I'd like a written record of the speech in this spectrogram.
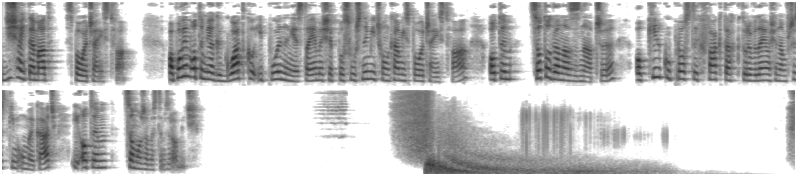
Dzisiaj temat społeczeństwa. Opowiem o tym, jak gładko i płynnie stajemy się posłusznymi członkami społeczeństwa, o tym, co to dla nas znaczy, o kilku prostych faktach, które wydają się nam wszystkim umykać i o tym, co możemy z tym zrobić.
